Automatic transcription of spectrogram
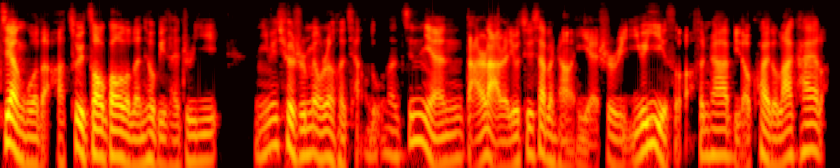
见过的啊最糟糕的篮球比赛之一。因为确实没有任何强度。那今年打着打着，尤其下半场也是一个意思了，分差比较快就拉开了。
